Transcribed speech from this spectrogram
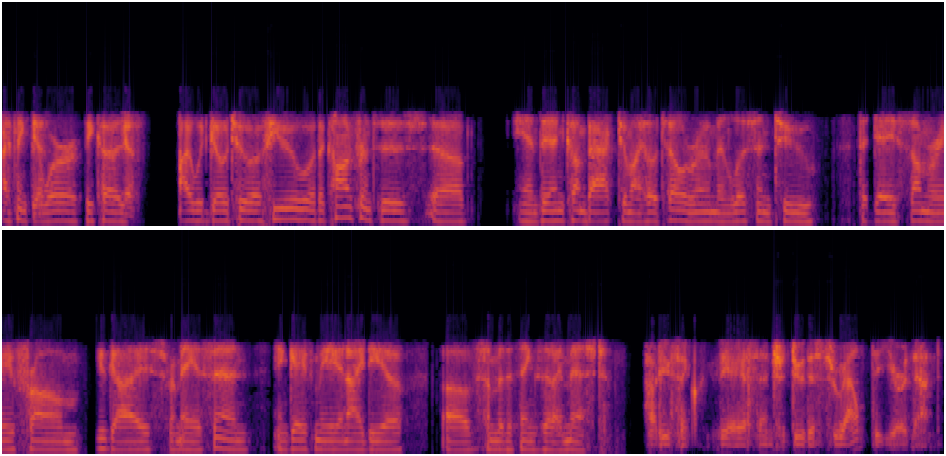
I think they yes. were because yes. I would go to a few of the conferences. Uh, and then come back to my hotel room and listen to the day's summary from you guys from ASN and gave me an idea of some of the things that I missed. How do you think the ASN should do this throughout the year then?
